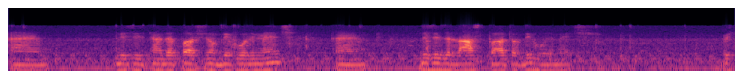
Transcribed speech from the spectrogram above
and this is another portion of the whole image and this is the last part of the whole image which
